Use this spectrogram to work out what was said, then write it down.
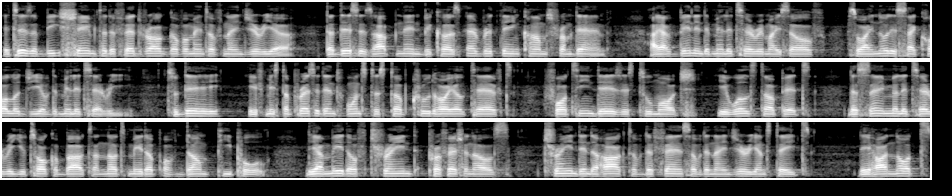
it is a big shame to the federal government of Nigeria that this is happening because everything comes from them. I have been in the military myself, so I know the psychology of the military. Today, if Mr. President wants to stop crude oil theft, 14 days is too much. He will stop it. The same military you talk about are not made up of dumb people. They are made of trained professionals, trained in the art of defense of the Nigerian state. They are not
